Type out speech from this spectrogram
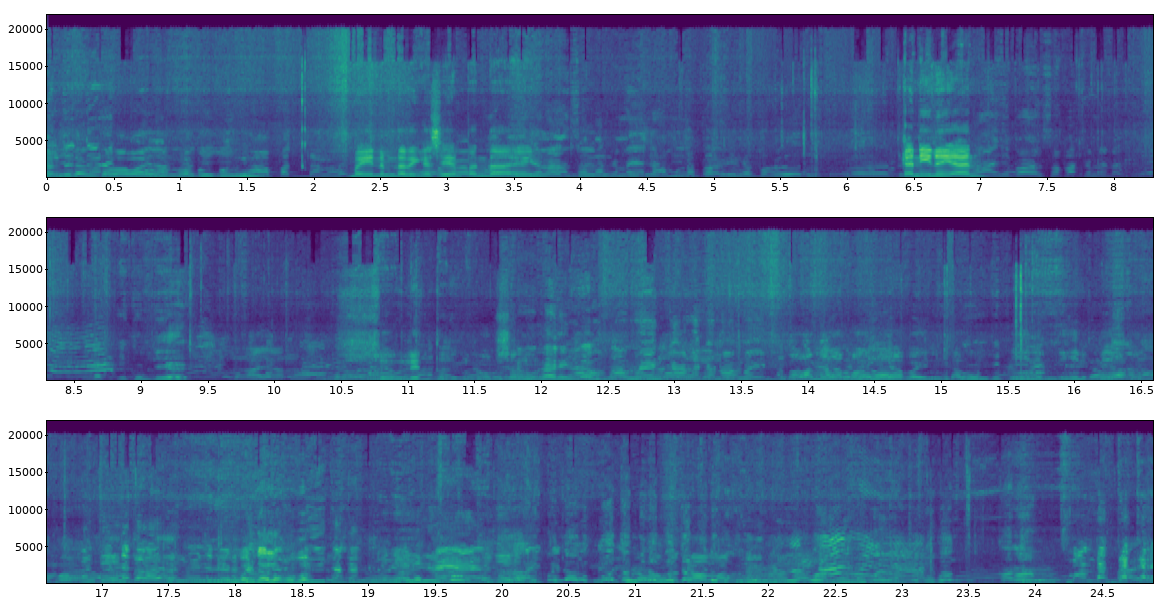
Hindi lang dalawa yan. Magiging apat. Tama. mainam na rin kasi yung pandaing. Kanino yan? Sulit to. Isang... Palami na. Palami na ba? Niya ba? Panyalok mo ba? Panyalok mo. Panyalok mo. Nagamat. Mandagdag ka rin kalan. Amsi.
